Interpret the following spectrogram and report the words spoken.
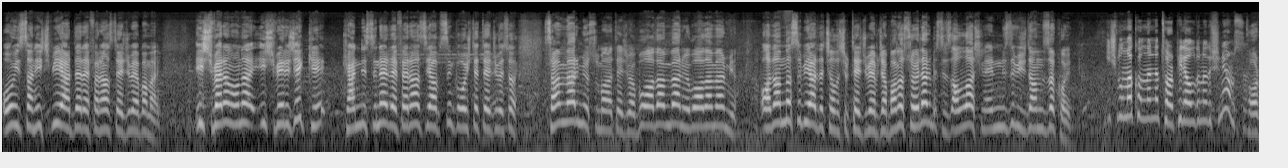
o insan hiçbir yerde referans tecrübe yapamaz. İşveren ona iş verecek ki kendisine referans yapsın ki o işte tecrübesi olur. Sen vermiyorsun bana tecrübe. Bu adam vermiyor, bu adam vermiyor. O adam nasıl bir yerde çalışıp tecrübe yapacak? Bana söyler misiniz? Allah aşkına elinizi vicdanınıza koyun. İş bulma konularında torpil olduğunu düşünüyor musun? Tor-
